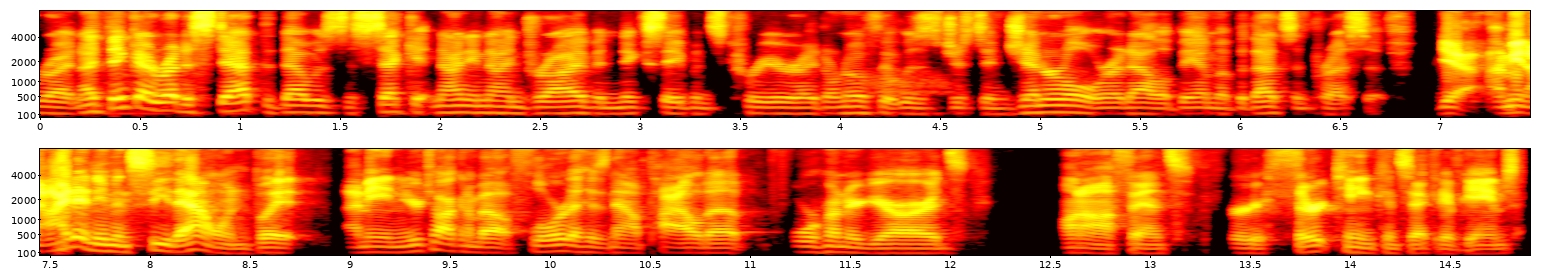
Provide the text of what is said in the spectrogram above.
Right. And I think I read a stat that that was the second 99 drive in Nick Saban's career. I don't know if it was just in general or at Alabama, but that's impressive. Yeah. I mean, I didn't even see that one, but I mean, you're talking about Florida has now piled up 400 yards on offense for 13 consecutive games.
